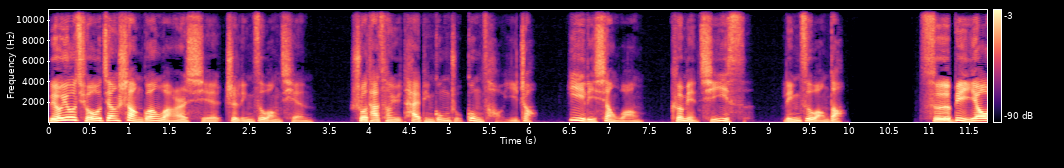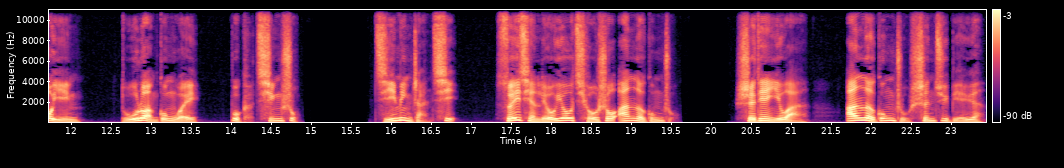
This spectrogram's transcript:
刘幽求将上官婉儿携至临淄王前，说他曾与太平公主共草遗诏，屹立相王，可免其一死。临淄王道：“此必妖淫，独乱宫闱，不可轻恕。”即命斩弃，遂遣刘幽求收安乐公主。十天已晚，安乐公主身居别院，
